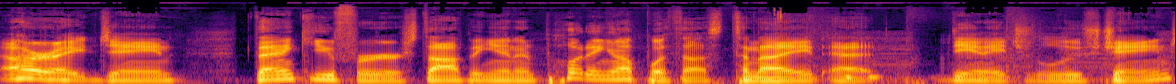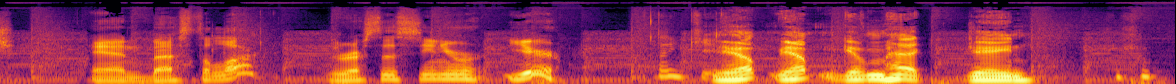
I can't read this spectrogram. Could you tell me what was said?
All right, Jane. Thank you for stopping in and putting up with us tonight at mm-hmm. DNH Loose Change, and best of luck the rest of the senior year. Thank you. Yep, yep. Give him heck, Jane.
